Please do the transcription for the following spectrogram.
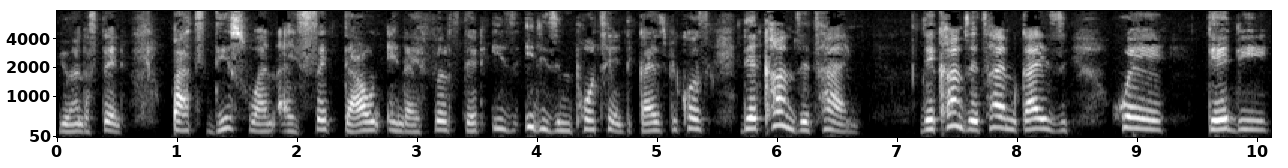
You understand? But this one, I sat down and I felt that is it is important, guys, because there comes a time, there comes a time, guys, where daddy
